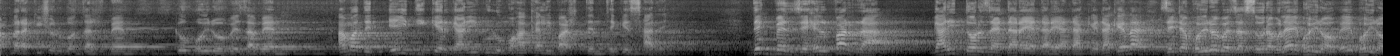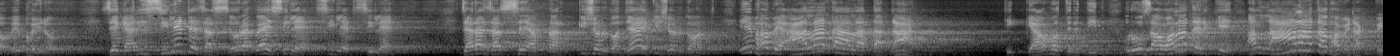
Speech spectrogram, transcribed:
আপনারা কিশোরগঞ্জ আসবেন, কেউ ভৈরবে যাবেন। আমাদের এই দিকের গাড়িগুলো মহাখালী বাস স্ট্যান্ড থেকে ছাড়ে। দেখবেন যে হেল্পাররা গাড়ির দরজায় দাঁড়ায় দাঁড়ায় ডাকে ডাকে না? যেটা ভৈরবে যাচ্ছে, ওরা বলে, এই ভৈরব এই ভৈরব এই ভৈরব। যে গাড়ি সিলেটে যাচ্ছে, ওরা কয় সিলেট সিলেট সিলেট। যারা যাচ্ছে আপনার কিশোরগঞ্জ, এই কিশোরগঞ্জ। এভাবে আলাদা আলাদা ডাক। ঠিক কেয়ামতের দিন রোজাওয়ালাদেরকে আল্লাহ আলাদা ভাবে ডাকবে।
